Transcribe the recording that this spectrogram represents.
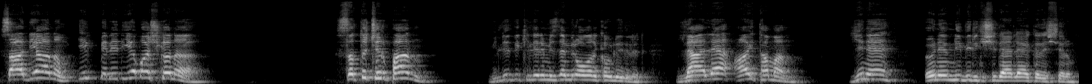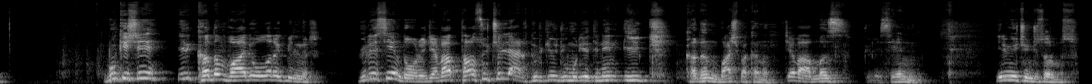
Sadiye Hanım ilk belediye başkanı. Satı Çırpan milletvekillerimizden biri olarak kabul edilir. Lale Aytaman yine önemli bir kişi değerli arkadaşlarım. Bu kişi ilk kadın vali olarak bilinir. Gülesin doğru cevap. Tansu Çiller Türkiye Cumhuriyeti'nin ilk kadın başbakanı. Cevabımız Gülesin. 23. sorumuz.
